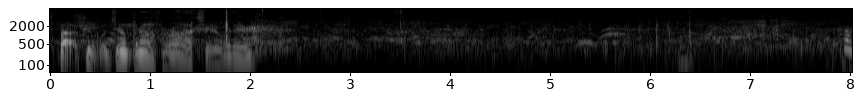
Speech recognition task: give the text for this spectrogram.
spot people jumping off the rocks right over there. Have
